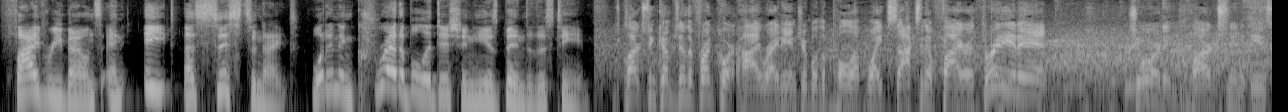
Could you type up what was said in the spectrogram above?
5 rebounds, and 8 assists tonight. What an incredible addition he has been to this team. Clarkson comes in the front court. High right hand dribble, the pull up, white socks, and he'll fire a three and in. Jordan Clarkson is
